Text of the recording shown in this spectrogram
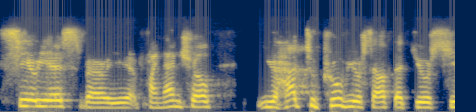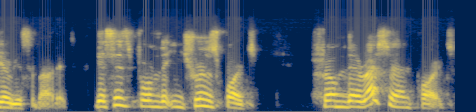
serious, very financial. You had to prove yourself that you're serious about it. This is from the insurance part. From the restaurant part,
